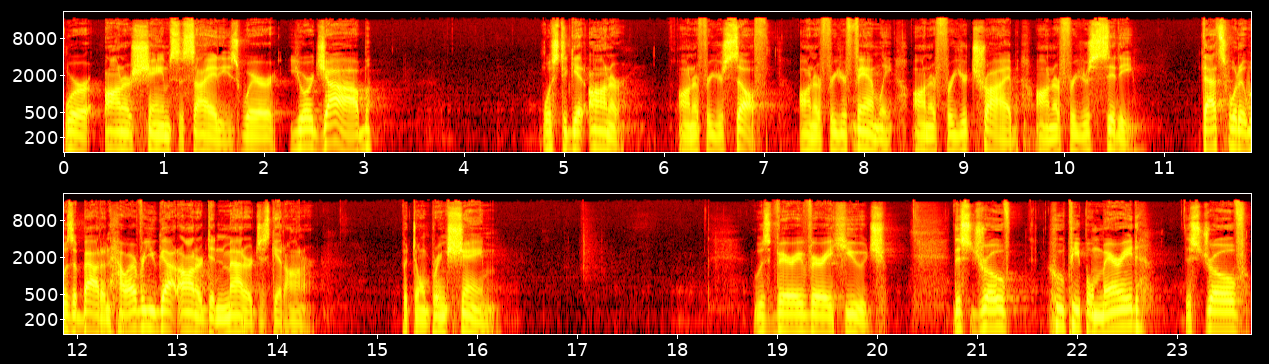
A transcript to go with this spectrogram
were honor shame societies where your job was to get honor honor for yourself, honor for your family, honor for your tribe, honor for your city. That's what it was about. And however you got honor didn't matter, just get honor. But don't bring shame. It was very, very huge. This drove who people married, this drove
